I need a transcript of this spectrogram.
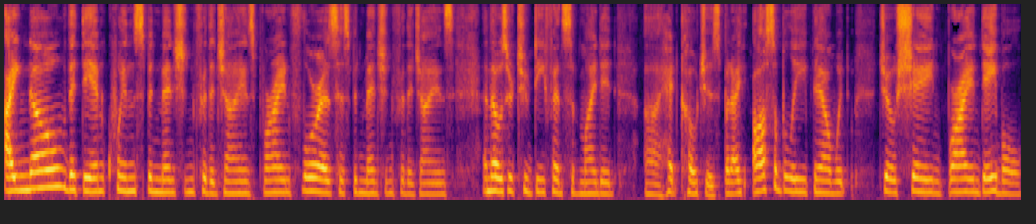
I know that Dan Quinn's been mentioned for the Giants. Brian Flores has been mentioned for the Giants. And those are two defensive minded uh, head coaches. But I also believe now with Joe Schoen, Brian Daboll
